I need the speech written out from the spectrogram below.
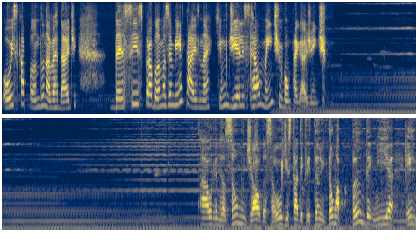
ou escapando, na verdade, desses problemas ambientais, né? Que um dia eles realmente vão pegar a gente. A Organização Mundial da Saúde está decretando então uma pandemia em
